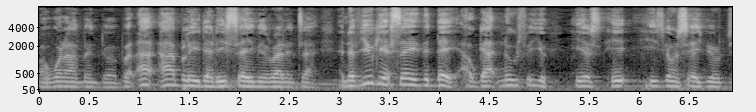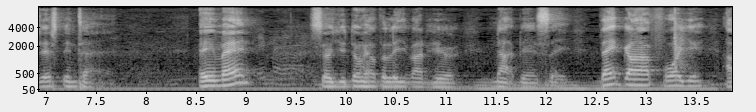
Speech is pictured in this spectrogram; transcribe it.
or what I've been doing. But I, I believe that He saved me right in time. And if you get saved today, I've got news for you. He's, he, he's going to save you just in time. Amen? Amen? So you don't have to leave out here not being saved. Thank God for you. I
